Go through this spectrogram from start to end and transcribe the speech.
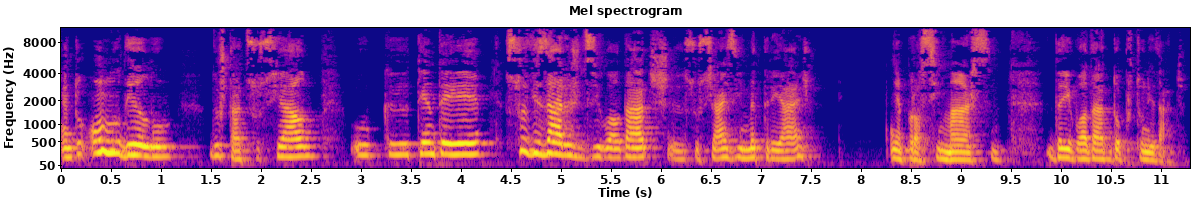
Então, um modelo do Estado Social o que tenta é suavizar as desigualdades sociais e materiais e aproximar-se da igualdade de oportunidades.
